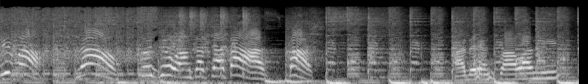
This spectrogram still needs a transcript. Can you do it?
Lima, enam, tujuh. Angkat ke atas. Pas. Ada yang salah nih.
